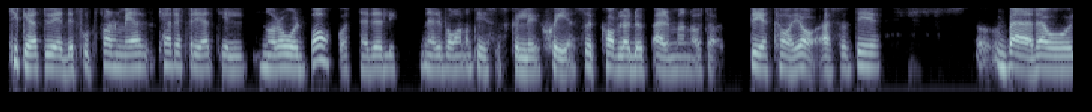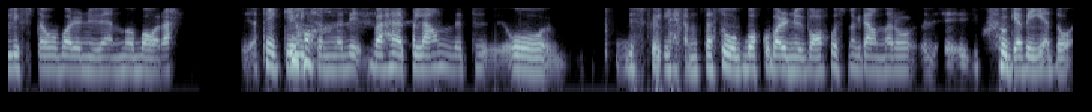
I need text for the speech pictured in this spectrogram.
tycker att du är det fortfarande, men jag kan referera till några år bakåt när det, när det var någonting som skulle ske, så kavlade du upp ärmarna och ta, det tar jag. Alltså det, bära och lyfta och vad det nu än må vara. Jag tänker Ja. liksom när vi var här på landet och vi skulle hämta sågbock och vad det nu var hos några grannar och eh, hugga ved och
